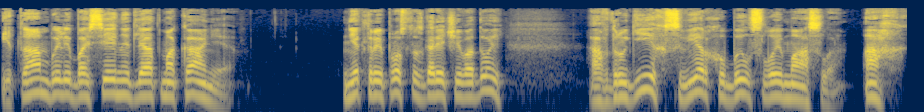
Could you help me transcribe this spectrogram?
и там были бассейны для отмокания. Некоторые просто с горячей водой, а в других сверху был слой масла. Ах,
